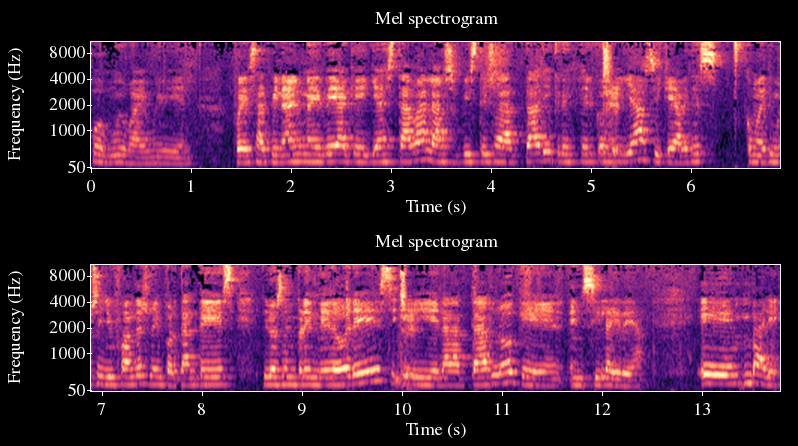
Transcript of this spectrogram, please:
Muy guay, muy bien. pues al final una idea que ya estaba, la supisteis adaptar y crecer con Sí. ella, así que a veces, como decimos en YouFounders, lo importante es los emprendedores Sí. y el adaptarlo que en sí la idea. Eh, vale,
